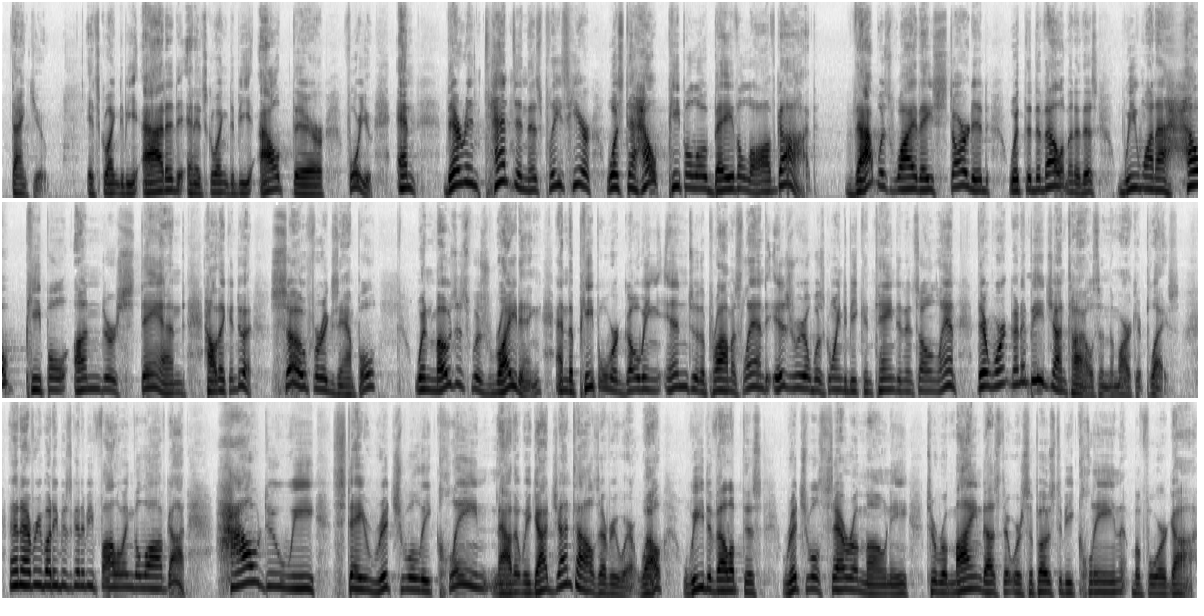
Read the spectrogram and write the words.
Thank you. It's going to be added and it's going to be out there for you. And their intent in this, please hear, was to help people obey the law of God. That was why they started with the development of this. We want to help people understand how they can do it. So, for example, when Moses was writing and the people were going into the promised land, Israel was going to be contained in its own land. There weren't going to be Gentiles in the marketplace and everybody was going to be following the law of God. How do we stay ritually clean now that we got Gentiles everywhere? Well, we developed this ritual ceremony to remind us that we're supposed to be clean before God.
